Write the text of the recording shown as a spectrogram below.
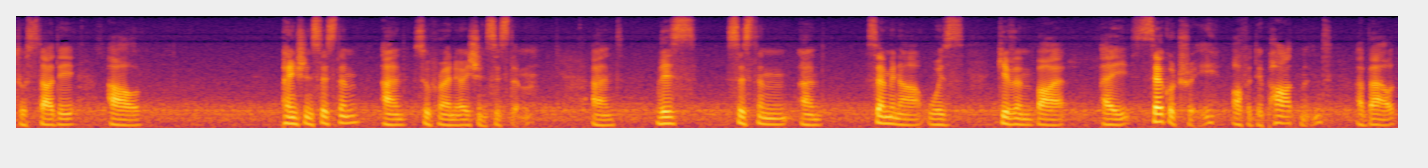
to study our pension system and superannuation system. And this system and seminar was given by a secretary of a department about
